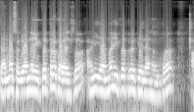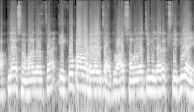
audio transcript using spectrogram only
त्यांना सगळ्यांना एकत्र करायचं आणि यांना एकत्र केल्यानंतर आपल्या समाजाचा एकोपा वाढवायचा. जो आज समाजाची विदारक स्थिती आहे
